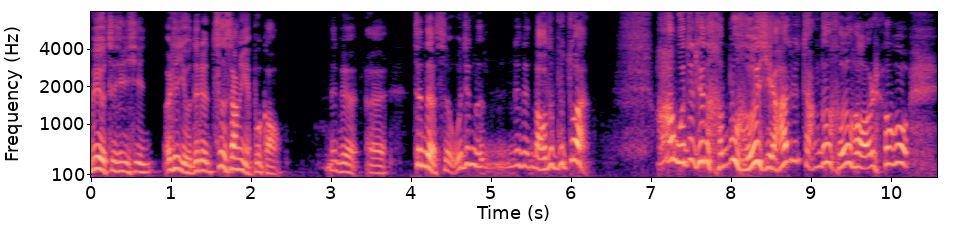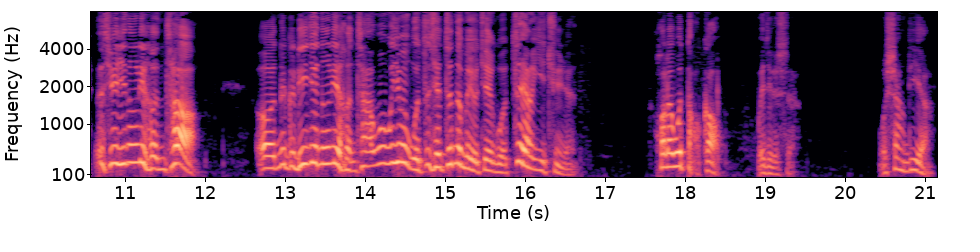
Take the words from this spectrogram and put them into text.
没有自信心，而且有的人智商也不高，那个呃真的是，我就那那个脑子不转。啊，我就觉得很不和谐，他就长得很好，然后学习能力很差，呃，那个理解能力很差。我我因为我之前真的没有见过这样一群人，后来我祷告为这个事，我上帝啊，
